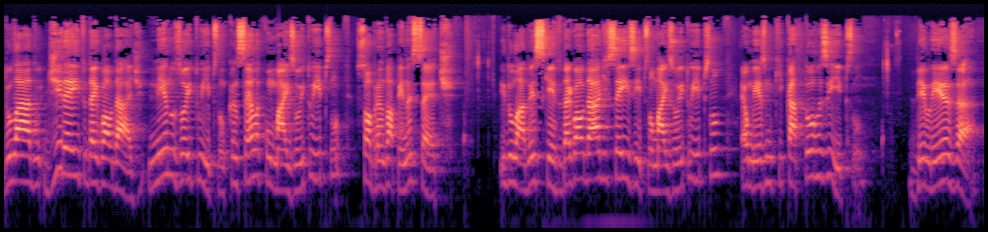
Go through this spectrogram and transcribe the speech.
Do lado direito da igualdade, menos 8y cancela com mais 8y, sobrando apenas 7. E do lado esquerdo da igualdade, 6y mais 8y é o mesmo que 14y. Beleza!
